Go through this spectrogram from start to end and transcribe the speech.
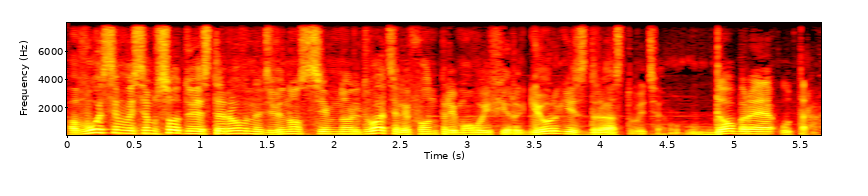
8 800 200 ровно 9702, телефон прямого эфира. Георгий, здравствуйте. Доброе утро.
